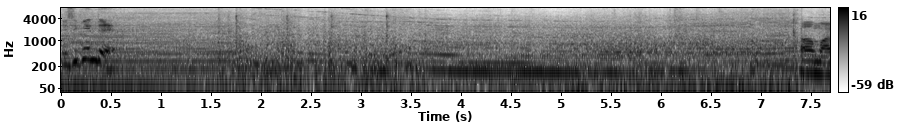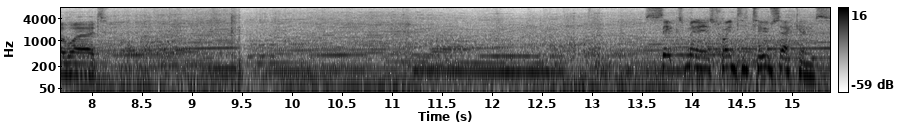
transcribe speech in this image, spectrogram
Has he binned it? Oh my word. Six minutes, 22 seconds.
